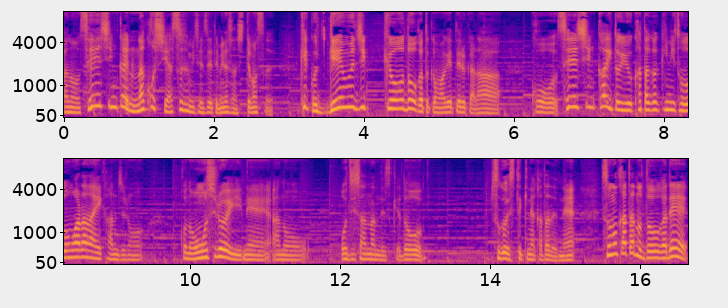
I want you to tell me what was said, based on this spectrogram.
あの精神科医の名越康文先生って皆さん知ってます？結構ゲーム実況動画とかも上げてるからこう精神科医という肩書きにとどまらない感じのこの面白いねあのおじさんなんですけどすごい素敵な方でね。その方の動画で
